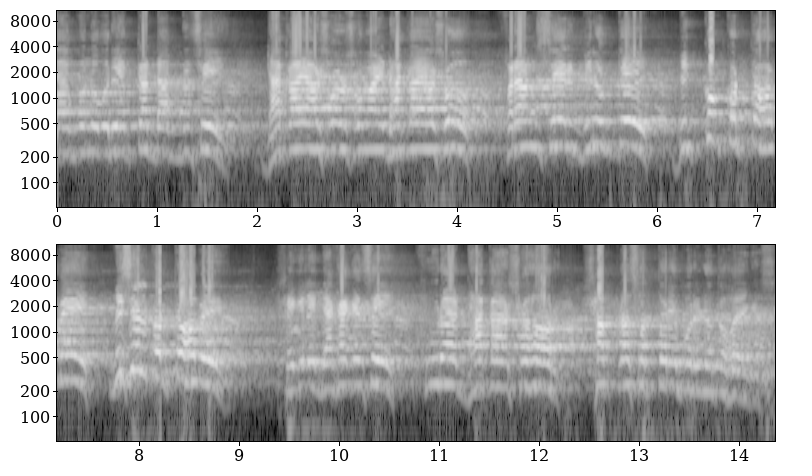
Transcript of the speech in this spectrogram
বাবুনগরী একটা ডাক দিছে, ঢাকায় আসো, সময় ঢাকায় আসো। ফ্রান্সের বিরুদ্ধে বিক্ষোভ করতে হবে, মিছিল করতে হবে। সেগুলি দেখা গেছে, পুরা ঢাকা শহর শাপলা সত্তরে পরিণত হয়ে গেছে।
